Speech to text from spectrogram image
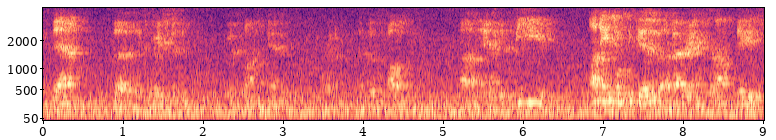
condemn the situation with DeSantis and those policies. Um, and to be unable to give a better answer on stage,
